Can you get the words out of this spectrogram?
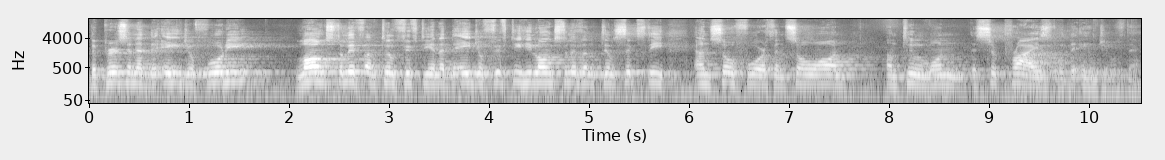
the person at the age of 40 longs to live until 50, and at the age of 50, he longs to live until 60, and so forth and so on, until one is surprised with the angel of death.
